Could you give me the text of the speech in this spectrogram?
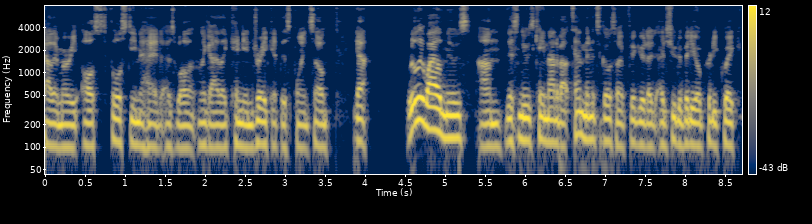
Kyler Murray, all full steam ahead as well on a guy like Kenyan Drake at this point. So yeah, really wild news. Um, this news came out about 10 minutes ago, so I figured I'd, I'd, shoot a video pretty quick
